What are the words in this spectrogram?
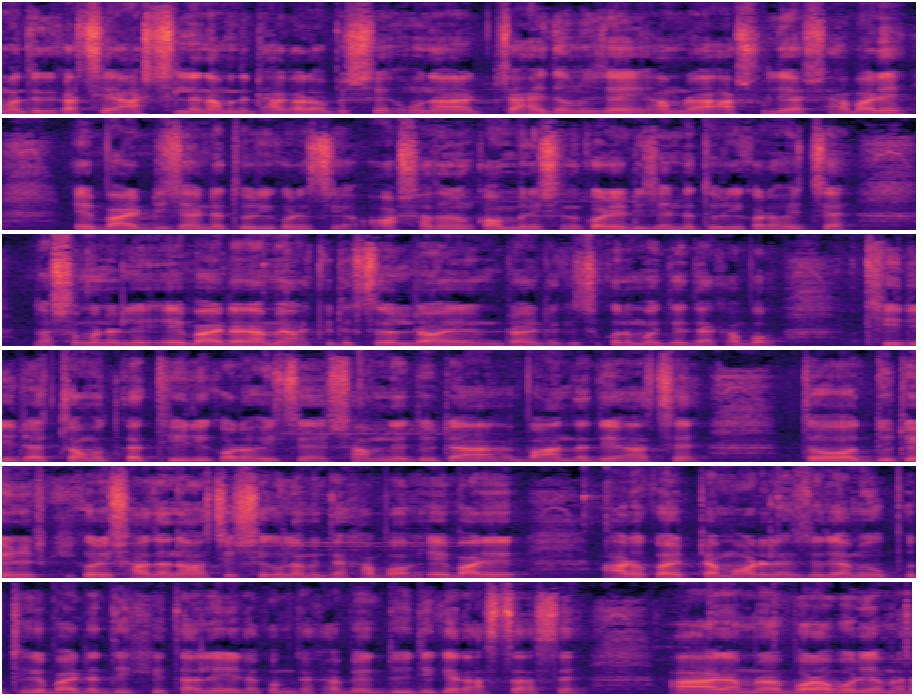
আমাদের কাছে আসছিলেন আমাদের ঢাকার অফিসে। ওনার চাহিদা অনুযায়ী আমরা আশুলিয়া সাভারে এই বাড়ির ডিজাইনটা তৈরি করেছি। অসাধারণ কম্বিনেশন করে ডিজাইনটা তৈরি করা হয়েছে। দর্শক মণ্ডলী এই বাড়িটার আমি আর্কিটেকচারাল ড্রয়িং ড্রয়িংটা কিছুক্ষণের মধ্যে দেখাবো। থ্রি ডিটা চমৎকার থ্রি করা হয়েছে। সামনে দুইটা বান্দা দেওয়া আছে। তো দুটো ইউনিট কী করে সাজানো আছে সেগুলো আমি দেখাবো। এবারে আরও কয়েকটা মডেল আছে। যদি আমি উপর থেকে বাড়িটা দেখি, তাহলে এরকম দেখাবে। দুই দিকে রাস্তা আছে। আর আমরা বরাবরই আমরা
